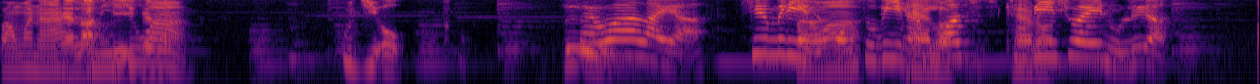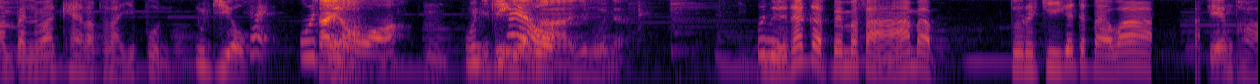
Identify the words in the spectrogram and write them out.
ฟังว่านะแครอทอันี้พี่ชื่อว่าแครอทอุจิโอซึ่ง แปลว่าอะไรอะ ชื่อไม่ดีแปลหรือว่าฟองซูบี้นะ แคเพรอทราะว่าแคซูรอท บี้ช่วยหนูเลือก มันเป็นว่าแครอทภาษาญี่ปุ่นอุจิโอใช่อูใช่จิเหรอ โอเหรอ อืมอุนี่จิพี่เรียนโอมาญี่ปุ่นเนี่ย หรือถ้าเกิดเป็นภาษาแบบตุรกีก็จะแปลว่าเลี้ยงผา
